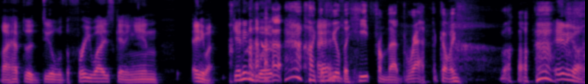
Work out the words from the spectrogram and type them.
I have to deal with the freeways getting in. Anyway, get into work. I can feel the heat from that breath coming. anyway,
